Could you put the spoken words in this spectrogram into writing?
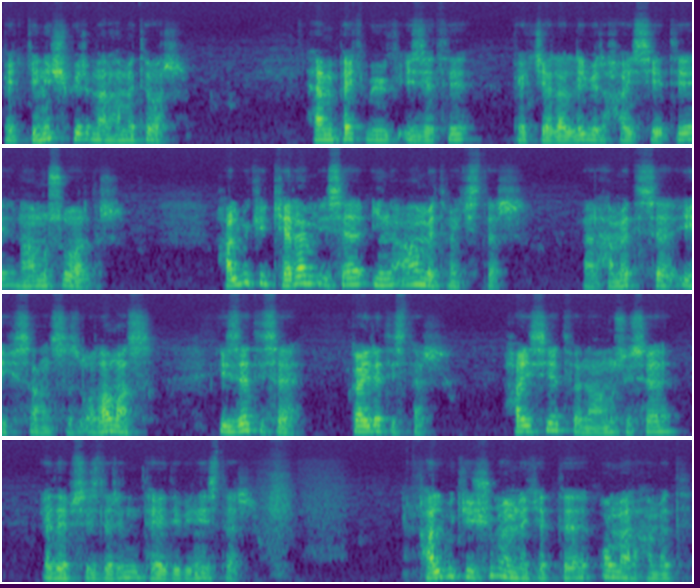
pek geniş bir merhameti var. Hem pek büyük izzeti, pek celalli bir haysiyeti, namusu vardır. Halbuki kerem ise inam etmek ister. Merhamet ise ihsansız olamaz. İzzet ise gayret ister. Haysiyet ve namus ise edepsizlerin tedibini ister. Halbuki şu memlekette o merhamet,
